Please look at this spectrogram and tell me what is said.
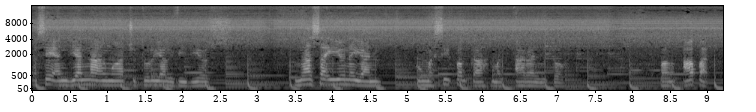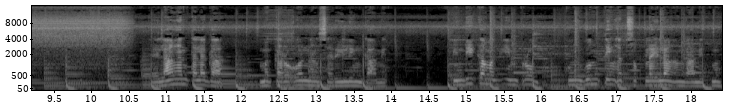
kasi andyan na ang mga tutorial videos. Nasa iyo na yan kung masipag ka mag-aral nito. Pang-apat, kailangan talaga magkaroon ng sariling gamit. Hindi ka mag-improve kung gunting at suklay lang ang gamit mo.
